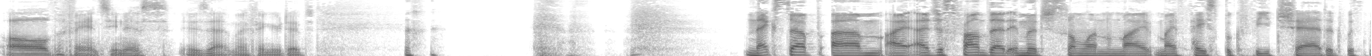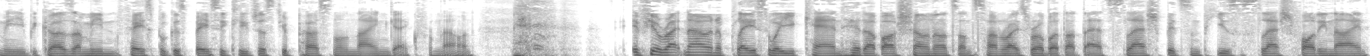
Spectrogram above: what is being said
all the fanciness is at my fingertips. Next up, um, I, I just found that image someone on my, my Facebook feed shared it with me because I mean, Facebook is basically just your personal nine gag from now on. if you're right now in a place where you can't hit up our show notes on sunriserobot.net slash bits and pieces slash 49,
